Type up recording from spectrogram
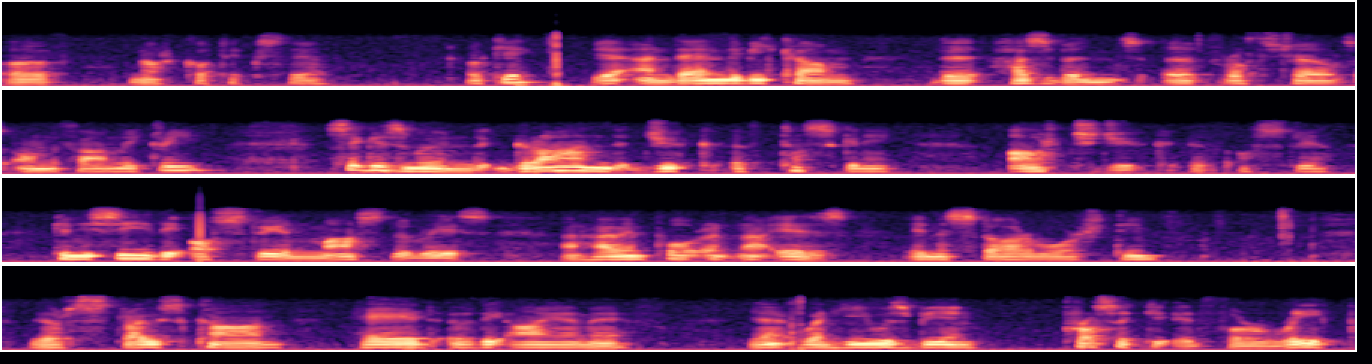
of narcotics there. Okay? Yeah, and then they become the husbands of Rothschilds on the family tree. Sigismund, Grand Duke of Tuscany, Archduke of Austria. Can you see the Austrian master race and how important that is in the Star Wars team? There's Strauss-Kahn, head of the IMF, yeah, when he was being prosecuted for rape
